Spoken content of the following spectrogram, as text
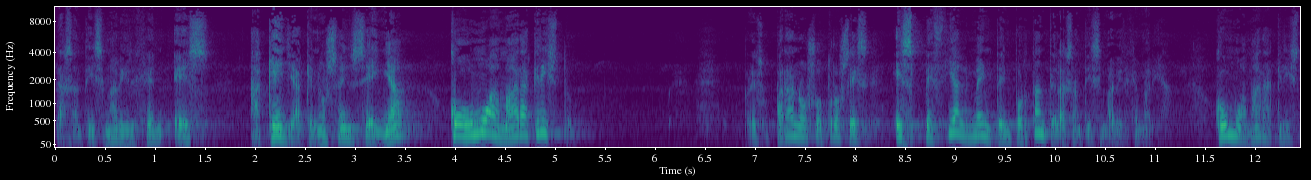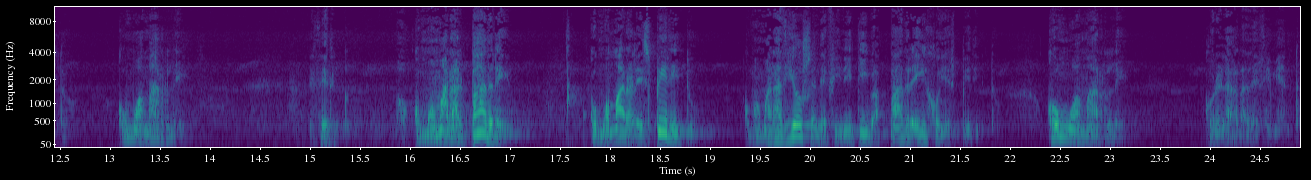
la Santísima Virgen es aquella que nos enseña cómo amar a Cristo. Por eso, para nosotros es especialmente importante la Santísima Virgen María. Cómo amar a Cristo, cómo amarle. Es decir, cómo amar al Padre, cómo amar al Espíritu, cómo amar a Dios en definitiva, Padre, Hijo y Espíritu cómo amarle con el agradecimiento.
